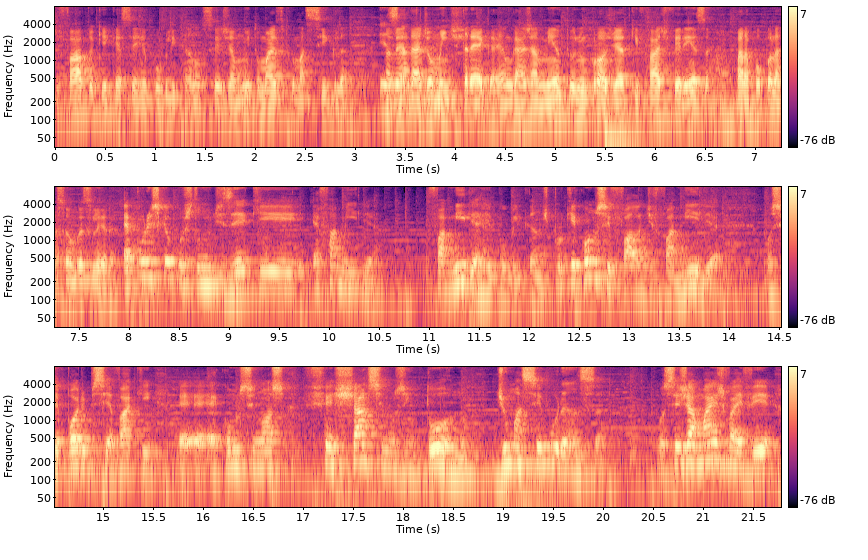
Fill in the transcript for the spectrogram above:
de fato o que é ser republicano, ou seja, é muito mais do que uma sigla. Exatamente. Na verdade, é uma entrega, é um engajamento em um projeto que faz diferença para a população brasileira. É por isso que eu costumo dizer que é família, família republicanos, porque quando se fala de família, você pode observar que é, é, é como se nós fechássemos em torno de uma segurança. Você jamais vai ver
